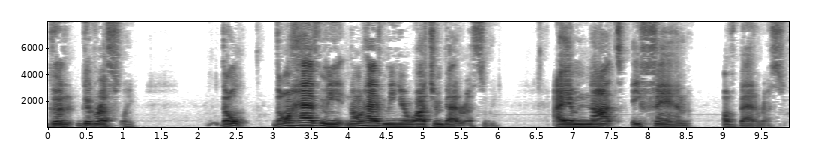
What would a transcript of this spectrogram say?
good good wrestling. Don't don't have me don't have me here watching bad wrestling. I am not a fan of bad wrestling.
